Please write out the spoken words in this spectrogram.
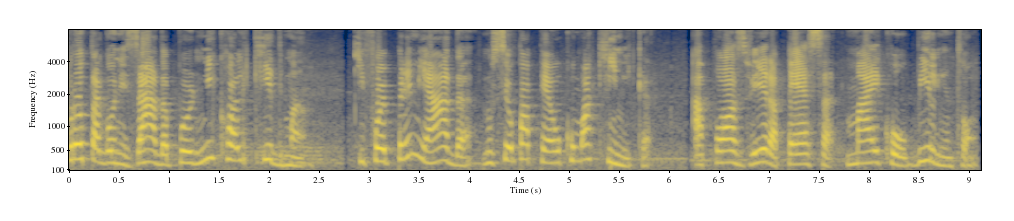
protagonizada por Nicole Kidman que foi premiada no seu papel como a química. Após ver a peça, Michael Billington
